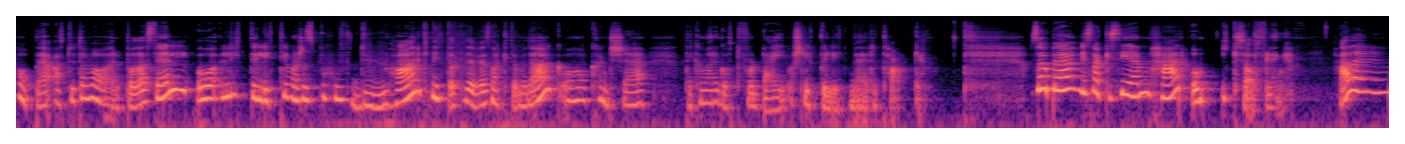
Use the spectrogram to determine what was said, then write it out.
håper jeg at du tar vare på deg selv og lytter litt til hva slags behov du har knytta til det vi har snakket om i dag. Og kanskje det kan være godt for deg å slippe litt mer taket. Så håper jeg vi snakkes igjen her om ikke så altfor lenge. Ha det!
